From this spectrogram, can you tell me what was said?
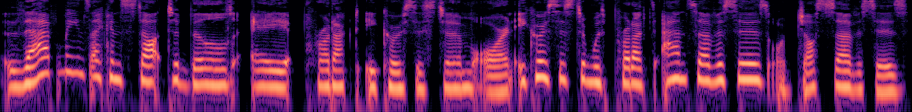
that means I can start to build a product ecosystem or an ecosystem with products and services or just services,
